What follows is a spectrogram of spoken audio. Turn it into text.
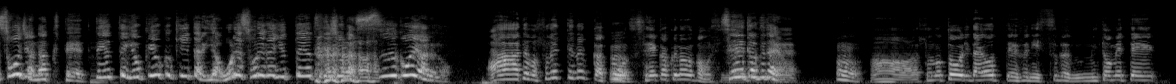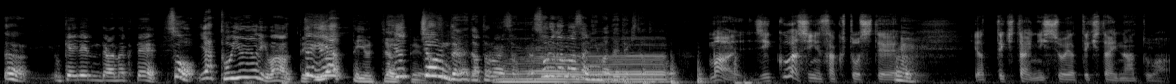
そうじゃなくてって言ってよくよく聞いたらいや俺それが言ったやつでしょが すごいあるの。ああでもそれってなんかこう、うん、正確なのかもしれない、ね、正確だよ。うん、ああその通りだよっていうふうにすぐ認めて、うん、受け入れるんではなくてそう。いやというよりはって嫌って言っちゃう言っちゃうんだよダトライさん。ってそれがまさに今出てきたとこ。ろまあ軸は新作としてやっていきたい、日照やっていきたいなとは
